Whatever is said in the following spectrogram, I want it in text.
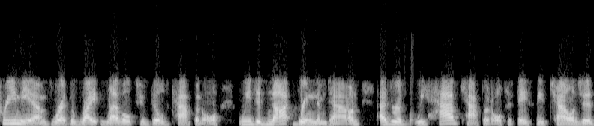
premiums were at the right level to build capital. We did not bring them down. As a result, we have capital to face these challenges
